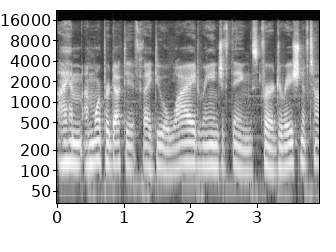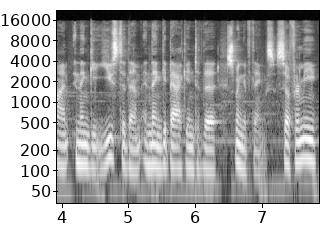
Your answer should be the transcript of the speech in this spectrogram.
I am I'm more productive if I do a wide range of things for a duration of time and then get used to them and then get back into the swing of things. So for me,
